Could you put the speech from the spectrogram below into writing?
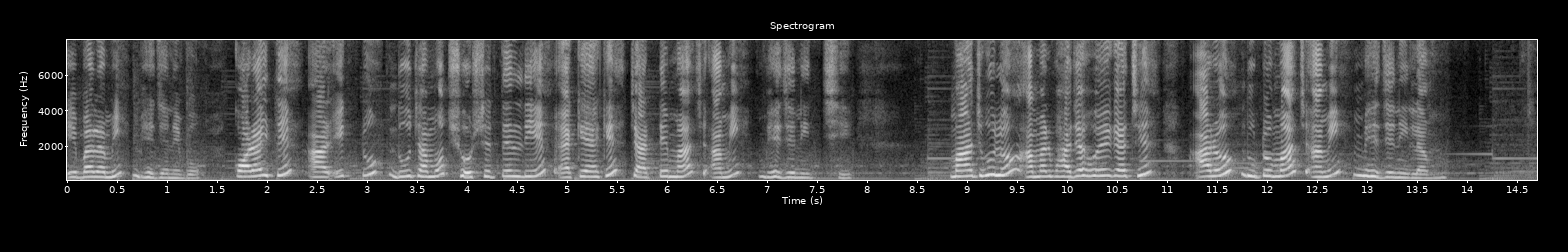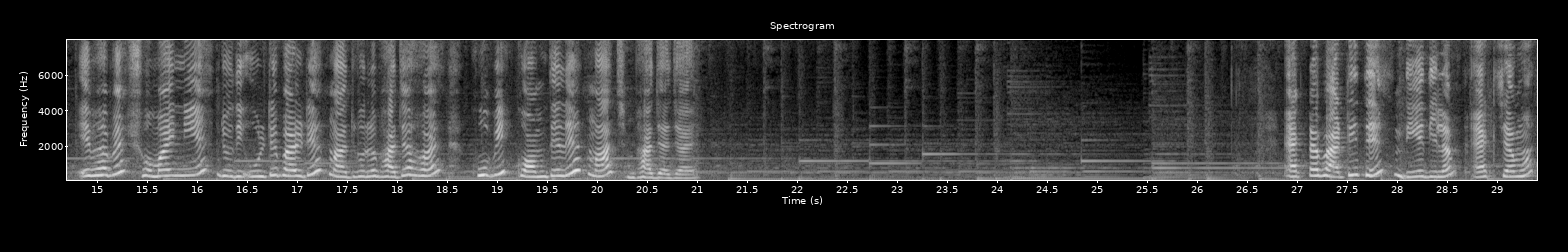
এবার আমি ভেজে নেব। কড়াইতে আর একটু দু চামচ সর্ষের তেল দিয়ে একে একে চারটে মাছ আমি ভেজে নিচ্ছি। মাছগুলো আমার ভাজা হয়ে গেছে, আরও দুটো মাছ আমি ভেজে নিলাম। এভাবে সময় নিয়ে যদি উল্টে পাল্টে মাছগুলো ভাজা হয়, খুবই কম তেলে মাছ ভাজা যায়। একটা বাটিতে দিয়ে দিলাম এক চামচ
